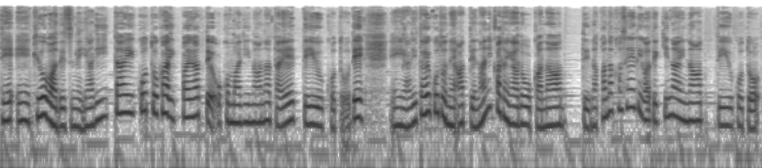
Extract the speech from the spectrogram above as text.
で、えー今日はですねやりたいことがいっぱいあってお困りのあなたへっていうことで、えーやりたいことねあって何からやろうかなってなかなか整理ができないなっていうこと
